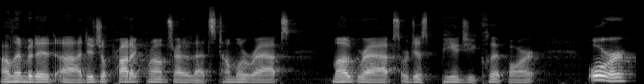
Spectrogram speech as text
unlimited uh, digital product prompts, rather that's tumbler wraps, mug wraps, or just PNG clip art, or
